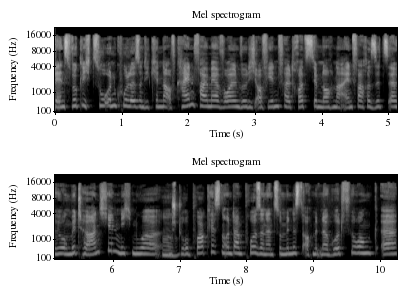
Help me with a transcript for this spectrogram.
wenn es wirklich zu uncool ist und die Kinder auf keinen Fall mehr wollen, würde ich auf jeden Fall trotzdem noch eine einfache Sitzerhöhung mit Hörnchen, nicht nur ein mhm. Styroporkissen unterm Po, sondern zumindest auch mit einer Gurtführung äh,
